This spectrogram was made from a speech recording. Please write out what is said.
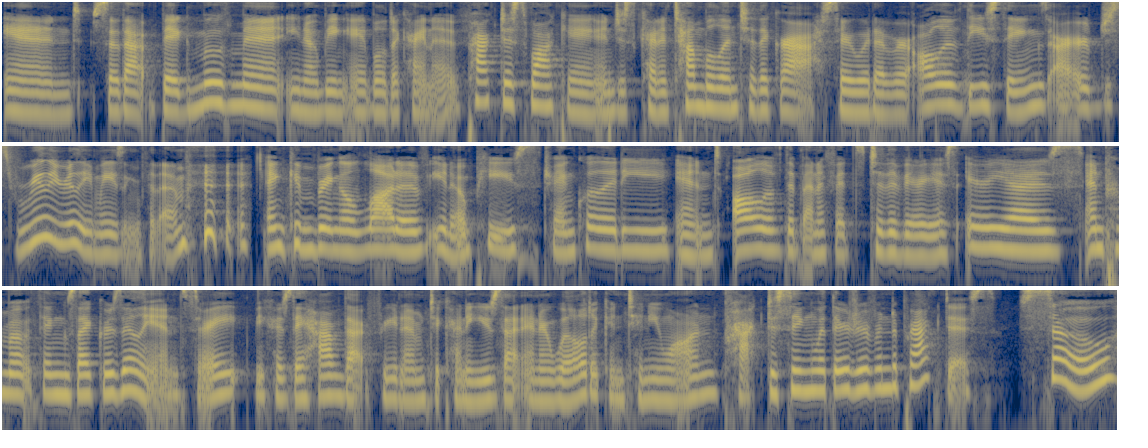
And so that big movement, you know, being able to kind of practice walking and just kind of tumble into the grass or whatever, all of these things are just really, really amazing for them and can bring a lot of, you know, peace, tranquility, and all of the benefits to the various areas and promote things like resilience, right? Because they have that freedom to kind of use that inner will to continue on practicing what they're driven to practice. So,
